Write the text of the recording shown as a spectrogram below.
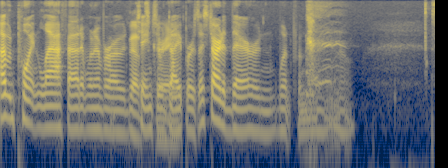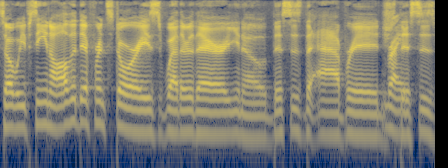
I would point and laugh at it whenever I would That's change their diapers. I started there and went from there. You know. So we've seen all the different stories, whether they're, you know, this is the average, Right. this is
